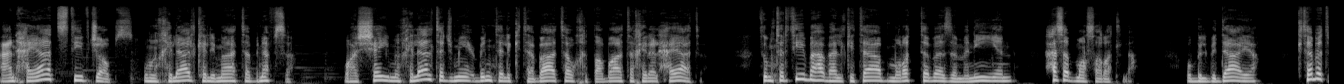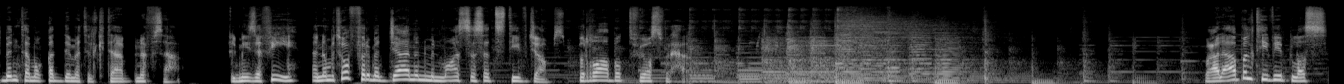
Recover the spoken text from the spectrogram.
عن حياة ستيف جوبز ومن خلال كلماته بنفسه وهالشيء من خلال تجميع بنته لكتاباته وخطاباته خلال حياته ثم ترتيبها بهالكتاب مرتبة زمنيا حسب ما صارت له وبالبداية كتبت بنته مقدمة الكتاب بنفسها. الميزة فيه أنه متوفر مجانا من مؤسسة ستيف جوبز بالرابط في وصف الحلقة وعلى Apple TV Plus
